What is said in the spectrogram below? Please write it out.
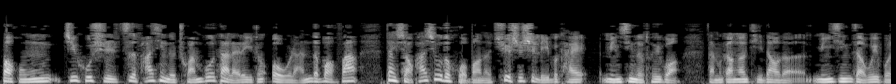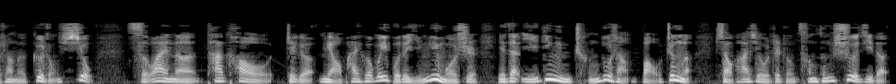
爆红几乎是自发性的传播带来的一种偶然的爆发。但小咖秀的火爆呢，确实是离不开明星的推广。咱们刚刚提到的明星在微博上的各种秀。此外呢，他靠这个秒拍和微博的盈利模式，也在一定程度上保证了小咖秀这种层层设计的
